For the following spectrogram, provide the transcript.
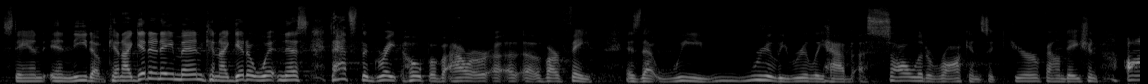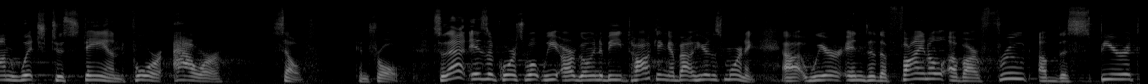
stand in need of. Can I get an amen? Can I get a witness? That's the great hope of our, uh, of our faith, is that we really, really have a solid rock and secure foundation on which to stand for our self control. So, that is, of course, what we are going to be talking about here this morning. Uh, we're into the final of our Fruit of the Spirit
